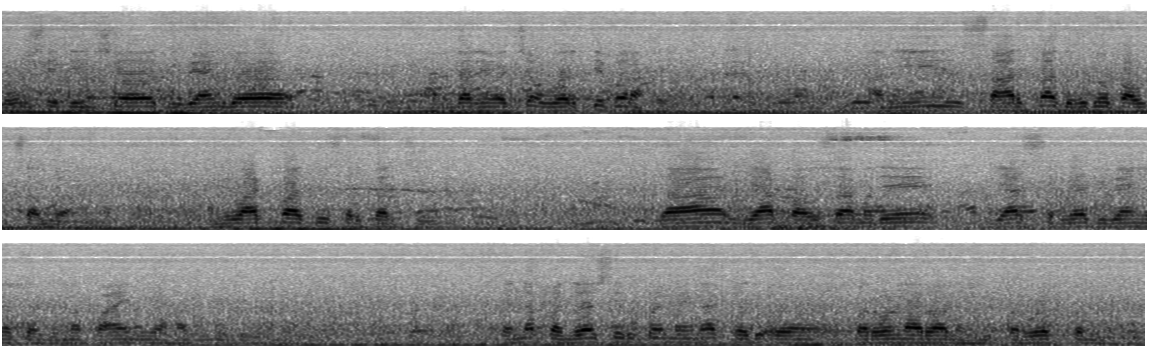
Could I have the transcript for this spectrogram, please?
दोनशे तीनशे दिव्यांग आमदार निवासच्या वरती पण आहे आणि सारखा धोधो पाऊस चालू आहे. आम्ही वाट पाहतो सरकारची. का या पावसामध्ये या सगळ्या दिव्यांगाचा ज्यांना पाय नाही हात नाही त्यांना पंधराशे रुपये महिना कधी परवडणारा नाही परवडत पण नाही.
